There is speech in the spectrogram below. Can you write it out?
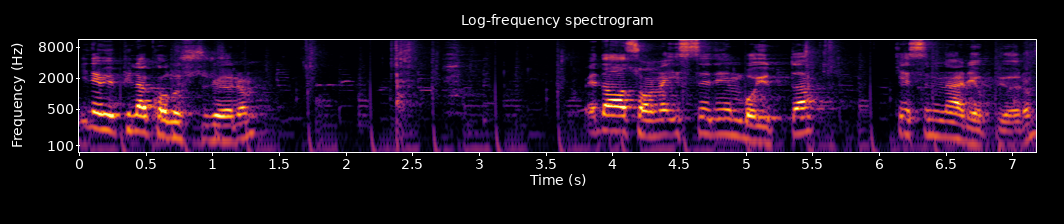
Yine bir plak oluşturuyorum. Ve daha sonra istediğim boyutta kesimler yapıyorum.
